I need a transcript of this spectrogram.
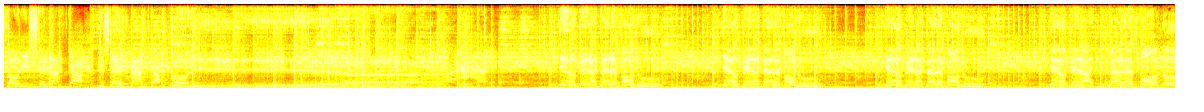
dzwoni czternastka, gdy czternastka dzwoni telefonu. Nie odbieraj telefonu. Nie odbieraj telefonu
